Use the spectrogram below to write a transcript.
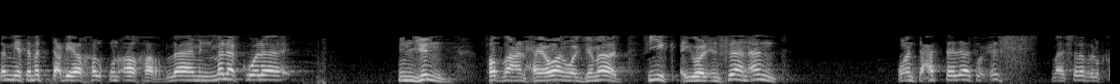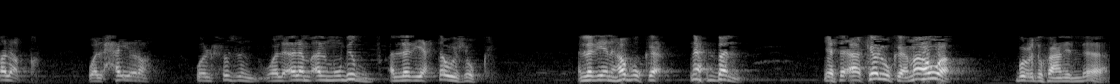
لم يتمتع بها خلق آخر. لا من ملك ولا من جن. فضلا عن الحيوان والجماد. فيك أيها الإنسان أنت. وأنت حتى لا تحس ما سبب القلق والحيرة والحزن والألم المبض الذي يحتوشك الذي ينهبك نهبا يتآكلك. ما هو؟ بعدك عن الله.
